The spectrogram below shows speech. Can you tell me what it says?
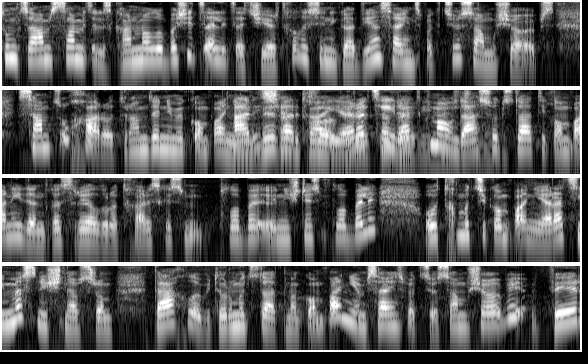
თუმცა ამ 3 წლის განმავლობაში წელიწადში ერთხელ ისინი გადიან საინსპექციო სამუშაოებს. სამწუხაროდ, რამდენიმე კომპანია ვეღარ გაიარა, კი რა თქმა უნდა 130 კომპანიიდან დღეს რეალურად ხარისხის ნიშნის მფლობელი 80 კომპანია, რაც იმას ნიშნავს, რომ დაახლოებით 50 მრავალმა კომპანიამ საინსპექციო სამუშაოები ვერ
